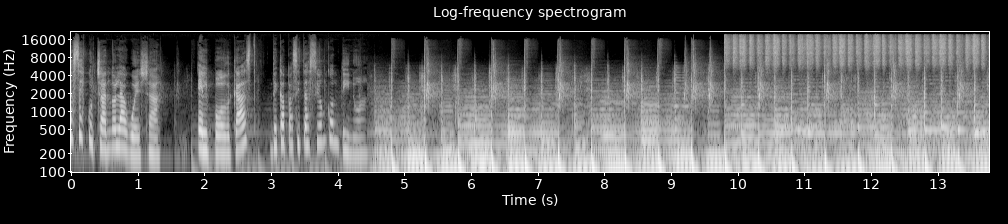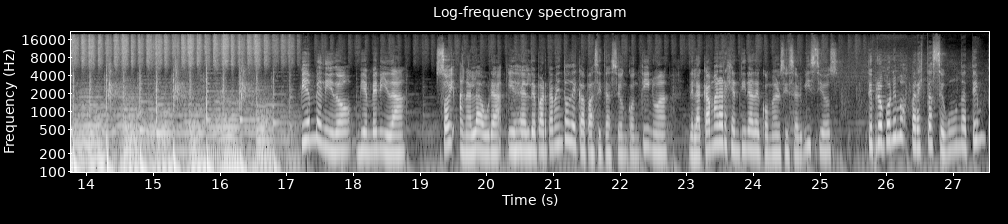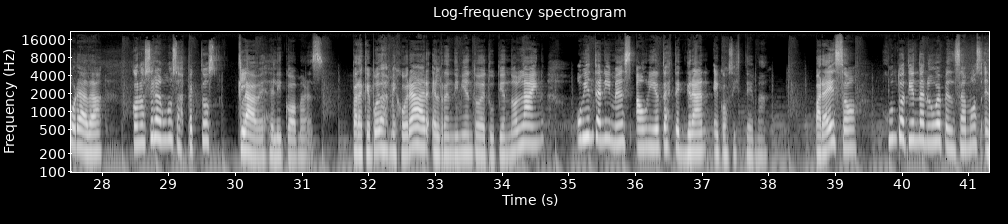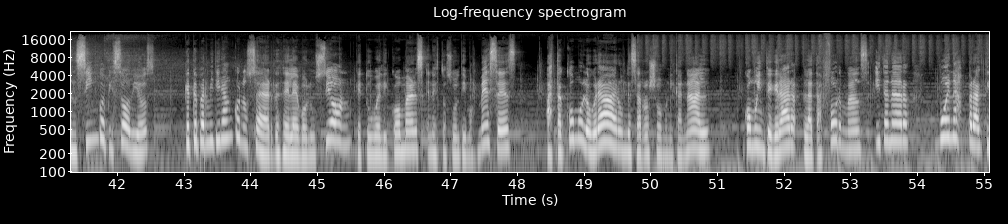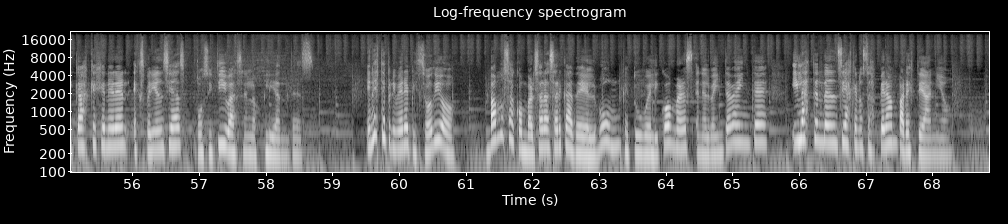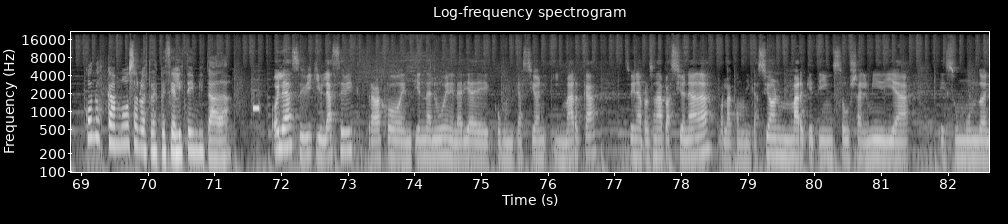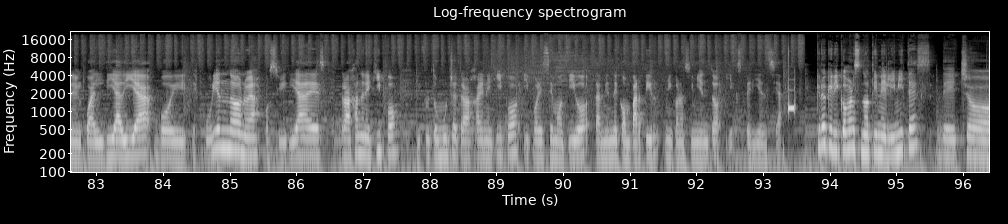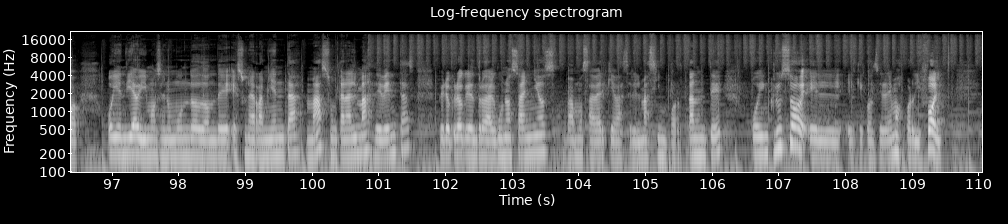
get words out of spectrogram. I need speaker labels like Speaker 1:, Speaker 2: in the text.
Speaker 1: Estás escuchando La Huella, el podcast de capacitación continua. Bienvenido, bienvenida. Soy Ana Laura y desde el Departamento de Capacitación Continua de la Cámara Argentina de Comercio y Servicios te proponemos para esta segunda temporada conocer algunos aspectos claves del e-commerce para que puedas mejorar el rendimiento de tu tienda online o bien te animes a unirte a este gran ecosistema. Para eso, junto a Tienda Nube pensamos en cinco episodios que te permitirán conocer desde la evolución que tuvo el e-commerce en estos últimos meses, hasta cómo lograr un desarrollo omnicanal, cómo integrar plataformas y tener buenas prácticas que generen experiencias positivas en los clientes. En este primer episodio vamos a conversar acerca del boom que tuvo el e-commerce en el 2020 y las tendencias que nos esperan para este año. Conozcamos a nuestra especialista invitada.
Speaker 2: Hola, soy Vicky Blasevic, trabajo en Tienda Nube en el área de comunicación y marca. Soy una persona apasionada por la comunicación, marketing, social media, es un mundo en el cual día a día voy descubriendo nuevas posibilidades, trabajando en equipo, disfruto mucho de trabajar en equipo y por ese motivo también de compartir mi conocimiento y experiencia. Creo que el e-commerce no tiene límites, de hecho hoy en día vivimos en un mundo donde es una herramienta más, un canal más de ventas, pero creo que dentro de algunos años vamos a ver que va a ser el más importante o incluso el, el que consideremos por default.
